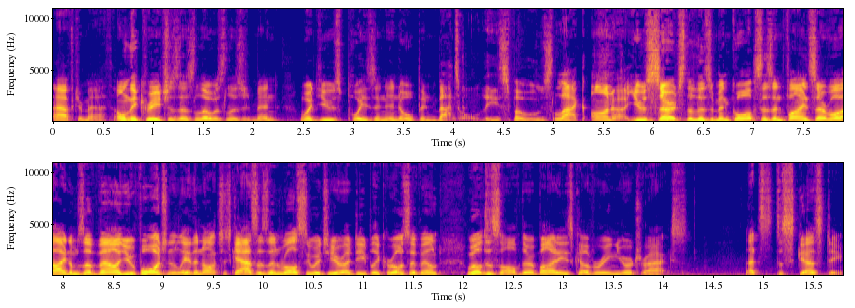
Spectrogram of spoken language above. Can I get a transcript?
Aftermath. Only creatures as low as lizardmen would use poison in open battle. These foes lack honor. You search the lizardmen corpses and find several items of value. Fortunately, the noxious gases and raw sewage here are deeply corrosive and will dissolve their bodies, covering your tracks. That's disgusting.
